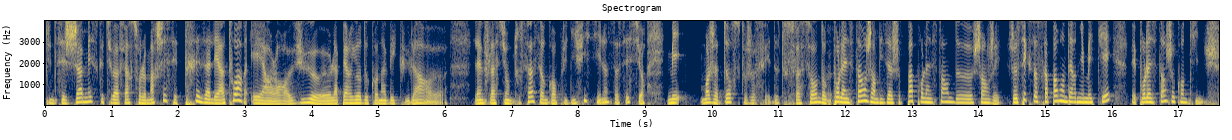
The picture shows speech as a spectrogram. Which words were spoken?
tu ne sais jamais ce que tu vas faire sur le marché, c'est très aléatoire. Et alors, vu euh, la période qu'on a vécue là, euh, l'inflation, tout ça, c'est encore plus difficile, hein, ça c'est sûr. Mais moi, j'adore ce que je fais de toute façon. Donc, pour l'instant, j'envisage pas pour l'instant de changer. Je sais que ça sera pas mon dernier métier, mais pour l'instant, je continue.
